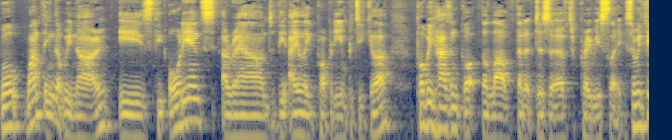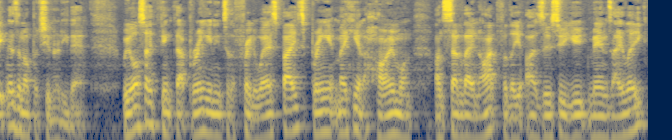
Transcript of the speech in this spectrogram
Well, one thing that we know is the audience around the A League property in particular probably hasn't got the love that it deserved previously. So we think there's an opportunity there. We also think that bringing it into the free to air space, bringing it, making it a home on, on Saturday night for the Isuzu Ute Men's A League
